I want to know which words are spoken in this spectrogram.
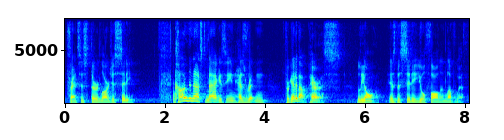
France's third largest city. Condé Nast magazine has written, Forget about Paris. Lyon is the city you'll fall in love with.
